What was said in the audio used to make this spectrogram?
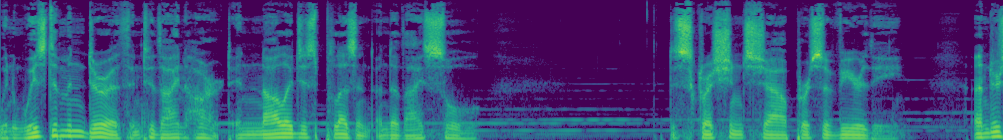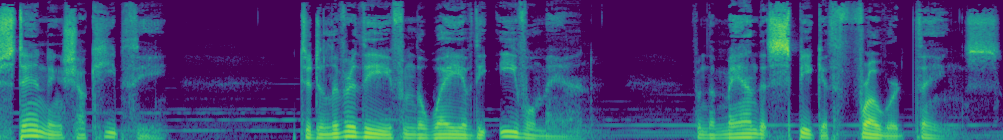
When wisdom endureth into thine heart, and knowledge is pleasant unto thy soul, discretion shall persevere thee understanding shall keep thee, to deliver thee from the way of the evil man, from the man that speaketh froward things.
